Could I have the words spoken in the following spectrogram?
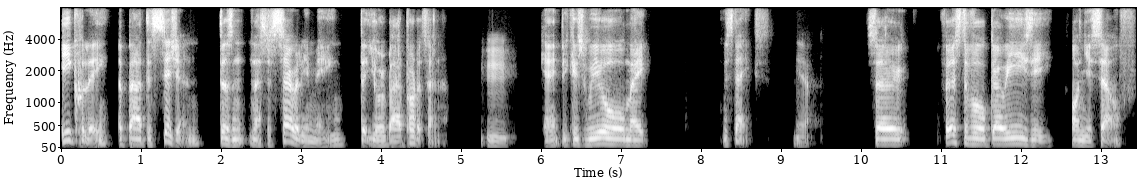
Equally, a bad decision doesn't necessarily mean that you're a bad product owner. Mm. Okay. Because we all make mistakes. Yeah. So, first of all, go easy on yourself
